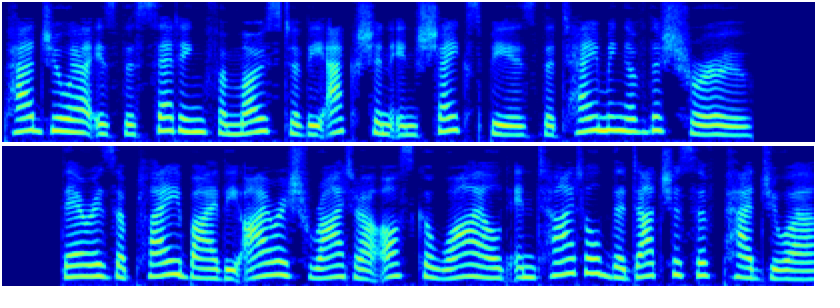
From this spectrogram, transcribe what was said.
Padua is the setting for most of the action in Shakespeare's The Taming of the Shrew. There is a play by the Irish writer Oscar Wilde entitled The Duchess of Padua.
